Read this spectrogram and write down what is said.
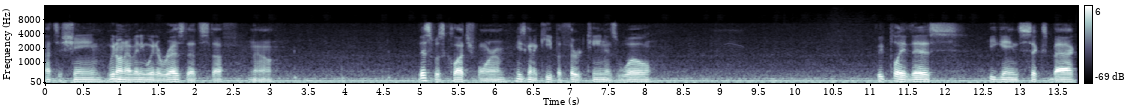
That's a shame. We don't have any way to res that stuff now. This was clutch for him. He's going to keep a 13 as well. If we play this, he gains 6 back.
